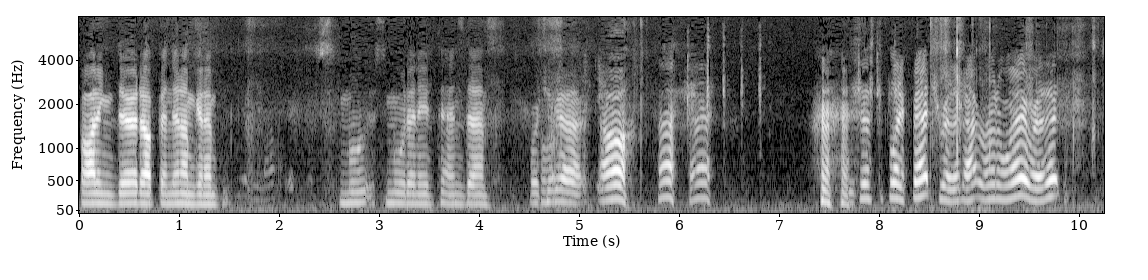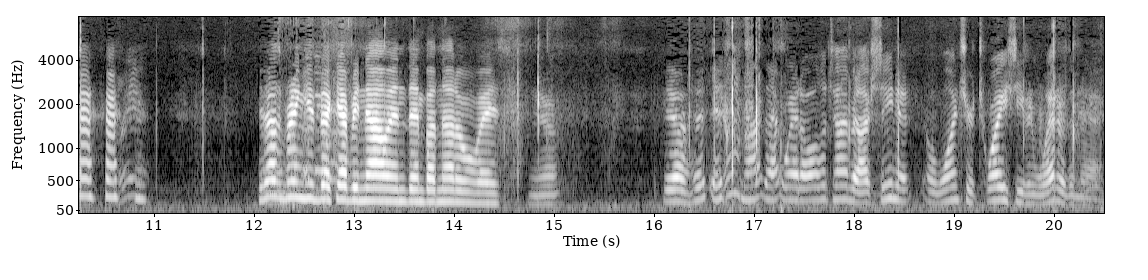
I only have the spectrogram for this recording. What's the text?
piling dirt up, and then I'm gonna smooth, smoothen it and, um, What you got? Oh, it's just to play fetch with it, not run away with it. he does bring it back every now and then, but not always. Yeah. Yeah, it, it's not that wet all the time, but I've seen it uh, once or twice even wetter than that.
